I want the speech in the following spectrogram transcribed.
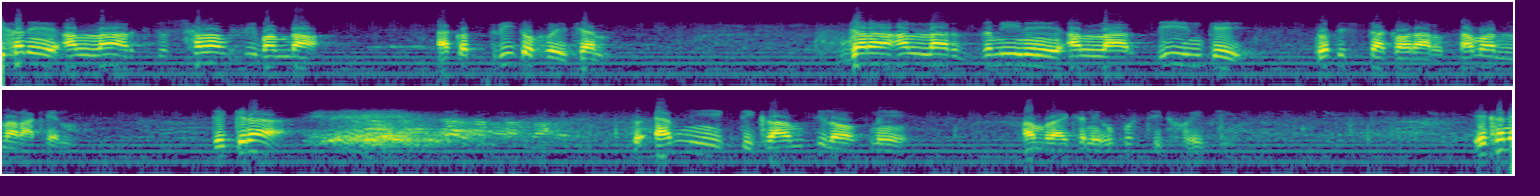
এখানে আল্লাহর কিছু সাহসী বান্দা একত্রিত হয়েছেন। যারা আল্লাহর জমিনে আল্লাহর দিনকে প্রতিষ্ঠা করার তামান্না রাখেন। ঠিক না তো এমনি একটি ক্রান্তি লগ্নে আমরা এখানে উপস্থিত হয়েছি। এখানে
